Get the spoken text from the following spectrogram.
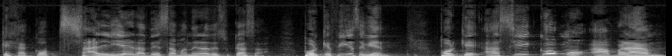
que Jacob saliera de esa manera de su casa. Porque fíjese bien, porque así como Abraham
